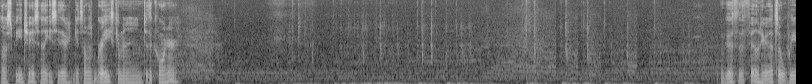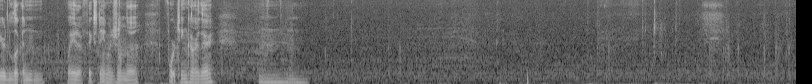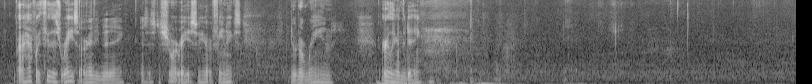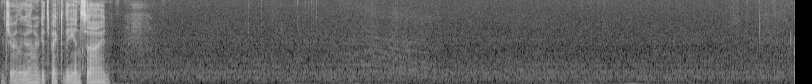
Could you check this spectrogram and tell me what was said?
A lot of speed chase. You see there, he gets on his brakes coming into the corner. We go through the field here. That's a weird looking way to fix damage on the 14 car there. Mm. Halfway through this race already today. It's just a short race here at Phoenix due to rain earlier in the day. Joey Logano gets back to the inside.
